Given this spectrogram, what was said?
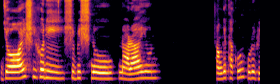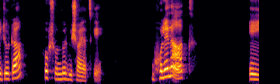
জয় শ্রীহরি শ্রী বিষ্ণু নারায়ণ। সঙ্গে থাকুন পুরো ভিডিওটা, খুব সুন্দর বিষয় আজকে। ভোলেনাথ এই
